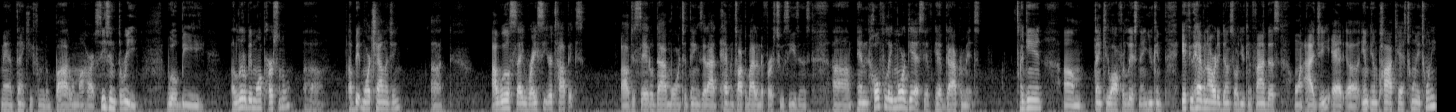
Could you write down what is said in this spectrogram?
man, thank you from the bottom of my heart. Season three will be a little bit more personal, uh, a bit more challenging. Uh, I will say racier topics. I'll just say it'll dive more into things that I haven't talked about in the first two seasons, um, and hopefully more guests if if God permits. Again, um, thank you all for listening. You can, if you haven't already done so, you can find us on IG at uh, MM Podcast 2020,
